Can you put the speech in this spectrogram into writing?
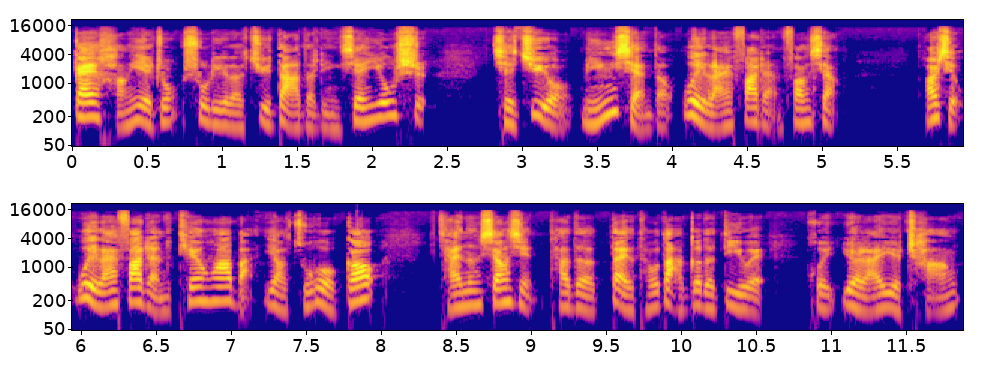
该行业中树立了巨大的领先优势，且具有明显的未来发展方向。而且未来发展的天花板要足够高，才能相信他的带头大哥的地位会越来越长。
